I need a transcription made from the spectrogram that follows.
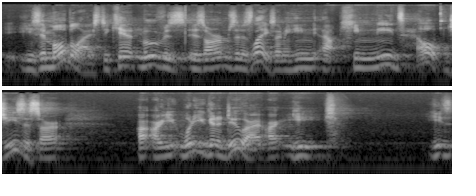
He's immobilized. He can't move his, his arms and his legs. I mean, he, uh, he needs help. Jesus, are, are, are you, what are you going to do? Are, are, he, he's,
